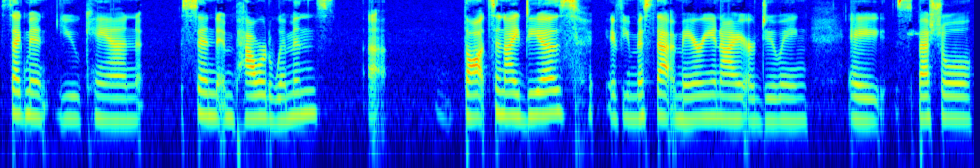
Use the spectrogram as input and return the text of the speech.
segment. You can send empowered women's uh, thoughts and ideas. If you missed that, Mary and I are doing a special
